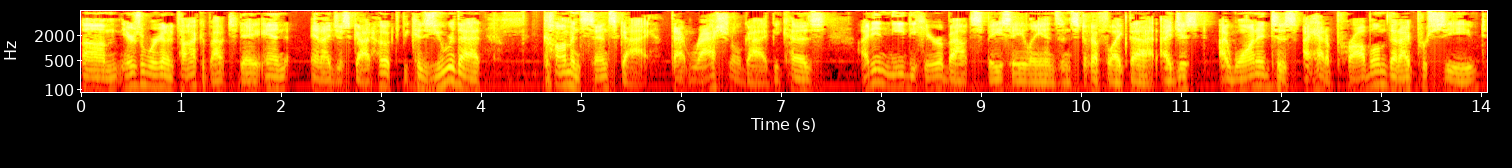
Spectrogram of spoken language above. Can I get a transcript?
um, here's what we're going to talk about today, and and I just got hooked because you were that common sense guy, that rational guy, because. I didn't need to hear about space aliens and stuff like that. I just I wanted to I had a problem that I perceived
